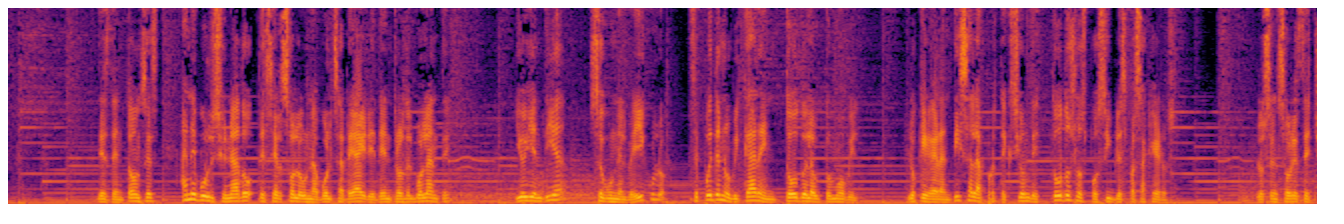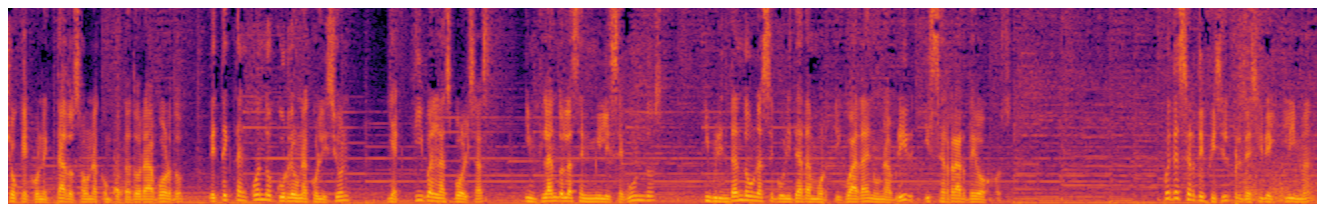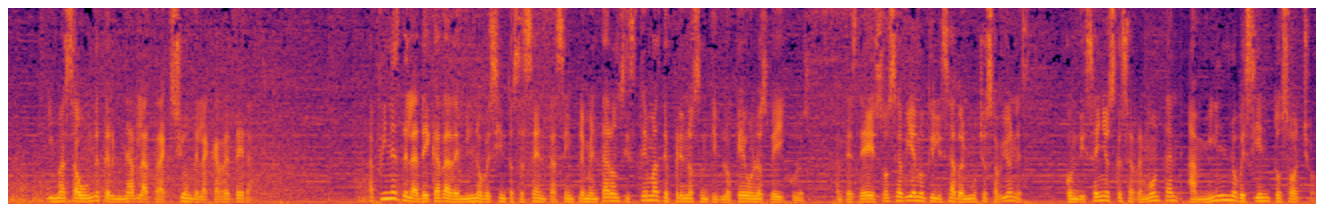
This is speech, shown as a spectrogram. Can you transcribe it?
Desde entonces han evolucionado de ser solo una bolsa de aire dentro del volante y hoy en día, según el vehículo, se pueden ubicar en todo el automóvil, lo que garantiza la protección de todos los posibles pasajeros. Los sensores de choque conectados a una computadora a bordo detectan cuando ocurre una colisión y activan las bolsas, inflándolas en milisegundos y brindando una seguridad amortiguada en un abrir y cerrar de ojos. Puede ser difícil predecir el clima y más aún determinar la tracción de la carretera, a fines de la década de 1960 se implementaron sistemas de frenos antibloqueo en los vehículos. Antes de eso se habían utilizado en muchos aviones, con diseños que se remontan a 1908.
